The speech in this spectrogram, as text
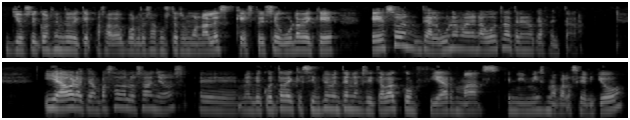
yo soy consciente de que he pasado por desajustes hormonales que estoy segura de que eso de alguna manera u otra ha tenido que afectar. Y ahora que han pasado los años, eh, me doy cuenta de que simplemente necesitaba confiar más en mí misma para ser yo,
